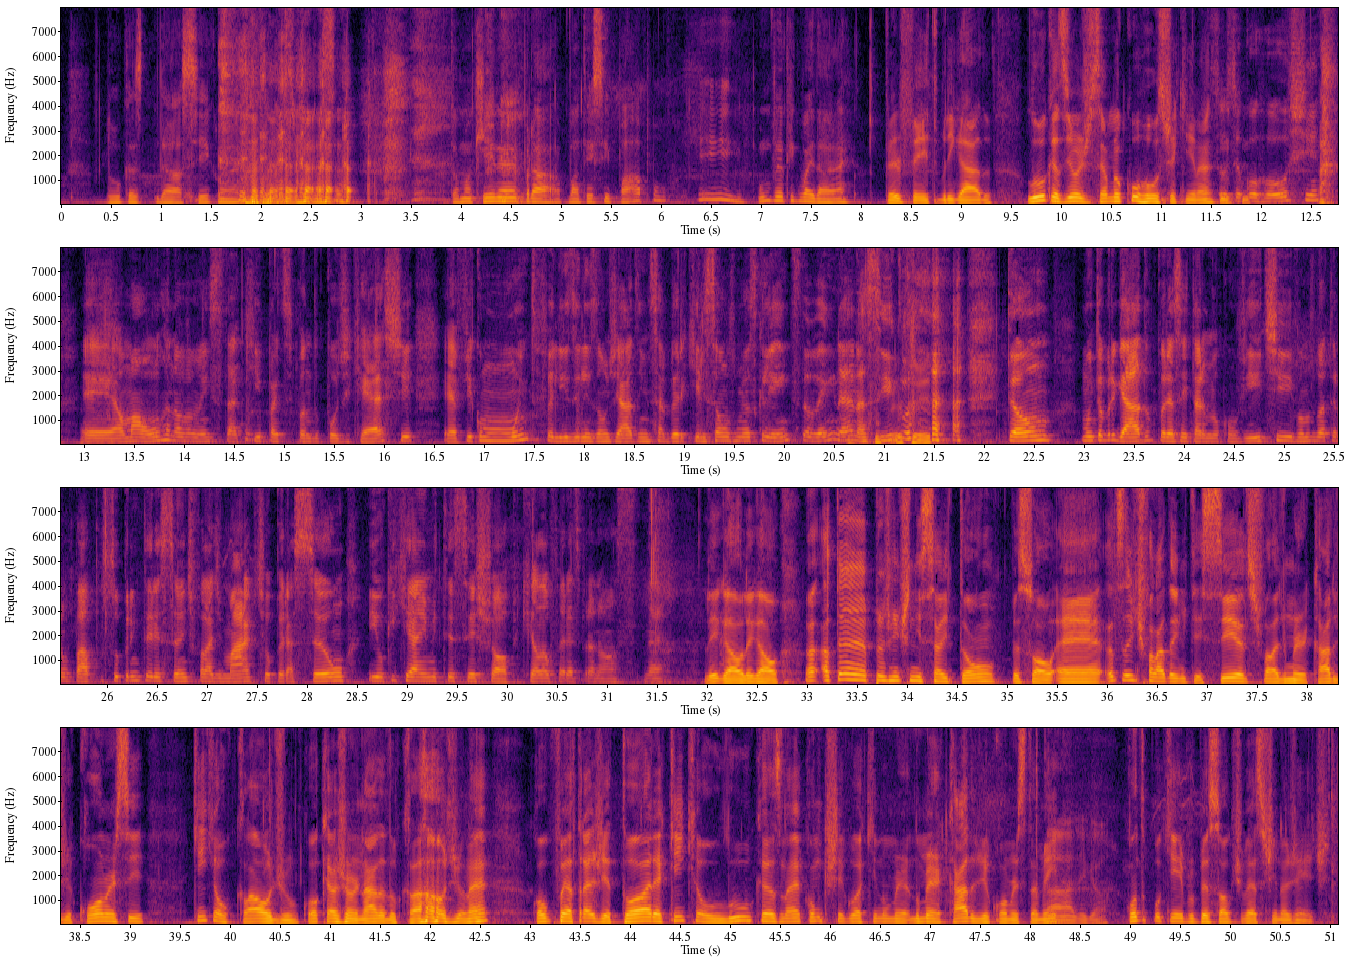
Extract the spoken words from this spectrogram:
Lucas da Ciclo, né? Estamos aqui, né, para bater esse papo e vamos ver o que, que vai dar, né? Perfeito, obrigado. Lucas, e hoje você é o meu co-host aqui, né? Sou seu co-host. É uma honra novamente estar aqui participando do podcast. É, fico muito feliz e lisonjeado em saber que eles são os meus clientes também, né, na Ciclo. então, muito obrigado por aceitar o meu convite. Vamos bater um papo super interessante, falar de marketing, operação e o que é a MTC Shop, que ela oferece para nós, né? Legal, legal. Até pra gente iniciar então, pessoal, é, antes da gente falar da MTC, antes de falar de mercado de e-commerce, quem que é o Cláudio? Qual que é a jornada do Cláudio, né? Qual foi a trajetória? Quem que é o Lucas, né? Como que chegou aqui no, no mercado de e-commerce também? Ah, legal. Conta um pouquinho aí pro pessoal que estiver assistindo a gente.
